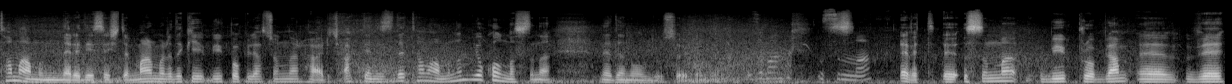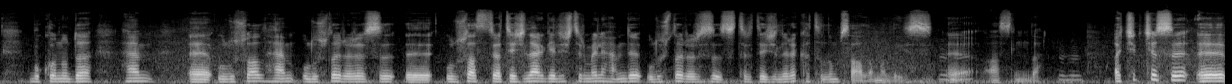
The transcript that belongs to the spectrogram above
tamamının neredeyse işte Marmara'daki büyük popülasyonlar hariç Akdeniz'de tamamının yok olmasına neden olduğu söyleniyor. O zaman ısınma, Evet, e, ısınma büyük problem e, ve bu konuda hem e, ulusal hem uluslararası e, ulusal stratejiler geliştirmeli hem de uluslararası stratejilere katılım sağlamalıyız Hı hı. e, aslında. Hı hı. Açıkçası e,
